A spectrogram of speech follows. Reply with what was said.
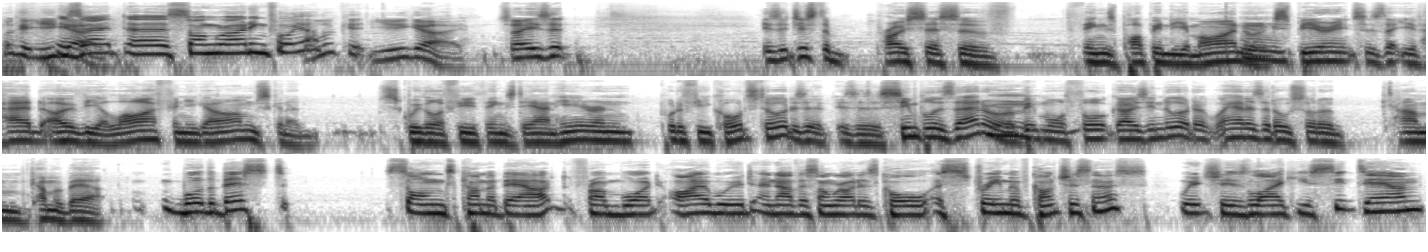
Look at you go. Is that uh, songwriting for you? Look at you go. So is it is it just a process of things pop into your mind or Mm. experiences that you've had over your life and you go, I'm just going to squiggle a few things down here and put a few chords to it? Is it is it as simple as that or a Mm. bit more thought goes into it? How does it all sort of come come about? Well, the best songs come about from what I would and other songwriters call a stream of consciousness, which is like you sit down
